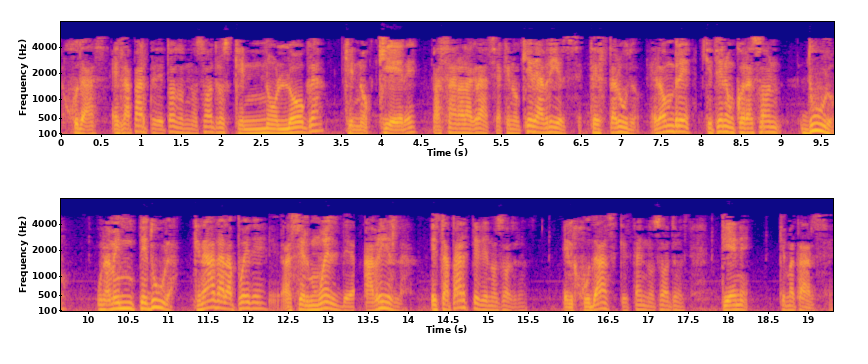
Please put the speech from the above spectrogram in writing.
Judas es la parte de todos nosotros que no logra que no quiere pasar a la gracia, que no quiere abrirse, testarudo, el hombre que tiene un corazón duro, una mente dura, que nada la puede hacer muelde, abrirla. Esta parte de nosotros, el Judas que está en nosotros, tiene que matarse.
